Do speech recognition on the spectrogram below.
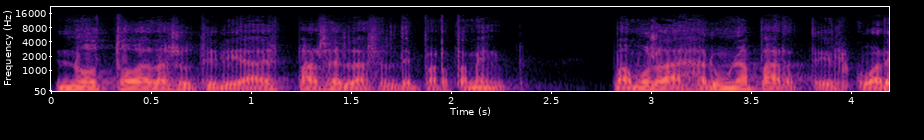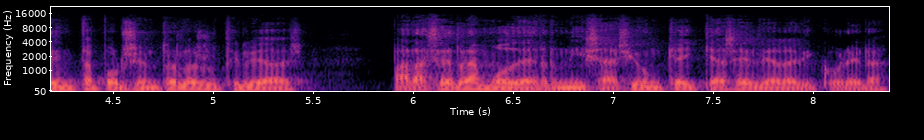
no todas las utilidades pásenlas al departamento. Vamos a dejar una parte, el 40% de las utilidades, para hacer la modernización que hay que hacerle a la licorera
